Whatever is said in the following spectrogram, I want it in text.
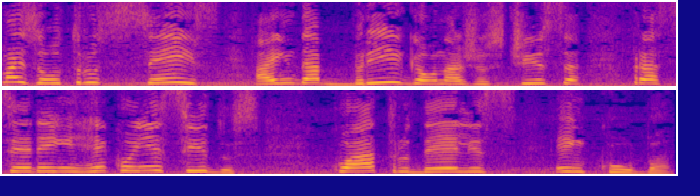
Mas outros seis ainda brigam na justiça para serem reconhecidos. Quatro deles em Cuba.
